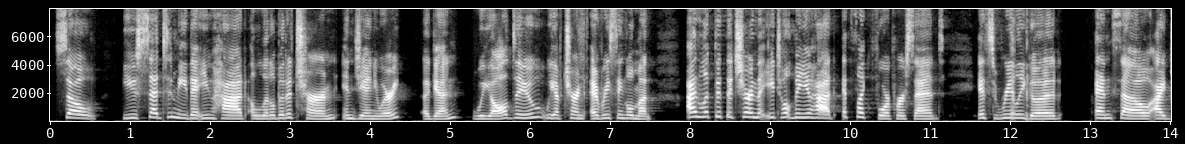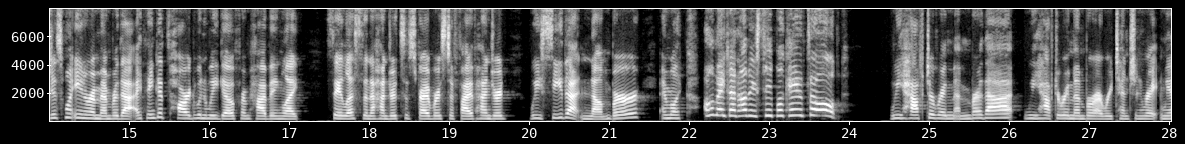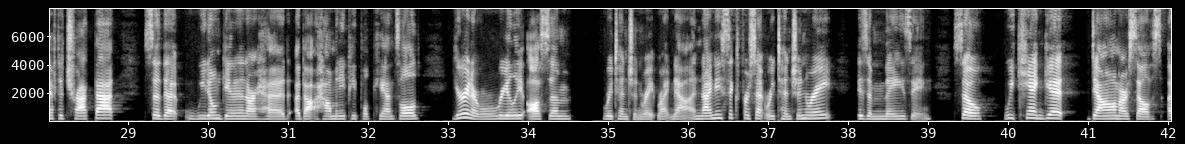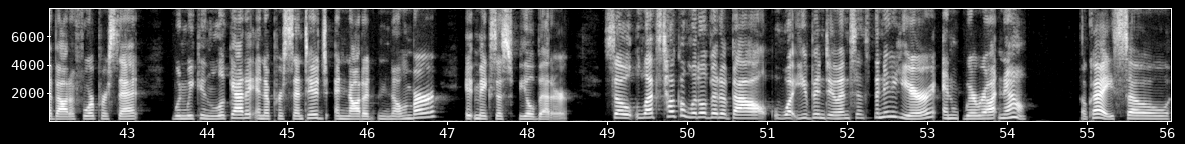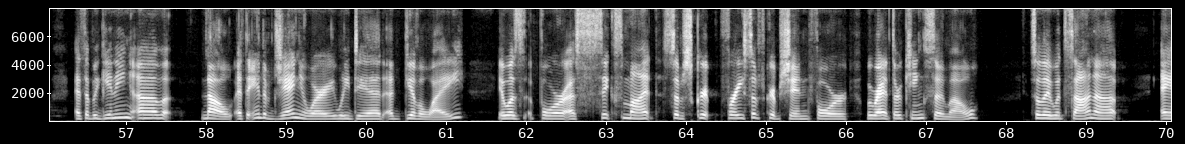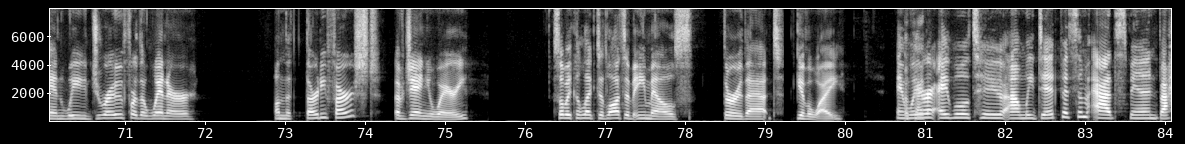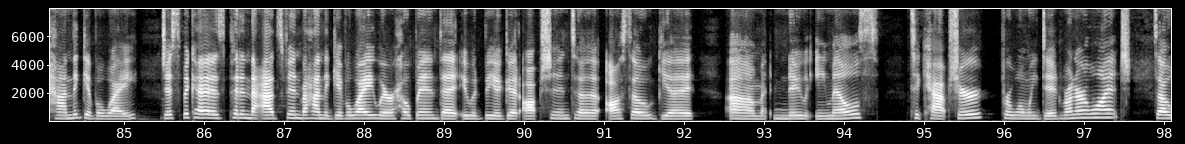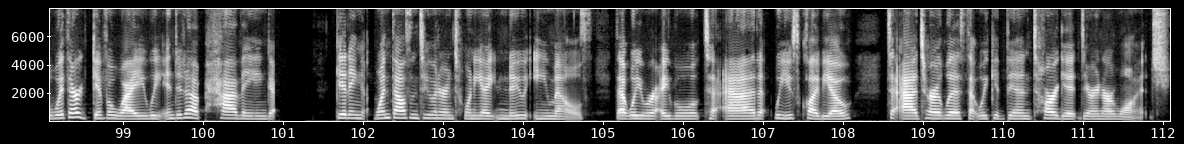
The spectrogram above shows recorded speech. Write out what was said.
So you said to me that you had a little bit of churn in January. Again, we all do. We have churn every single month. I looked at the churn that you told me you had. It's like 4%. It's really good. And so I just want you to remember that. I think it's hard when we go from having like say less than 100 subscribers to 500, we see that number and we're like, oh my God, all these people canceled. We have to remember that. We have to remember our retention rate and we have to track that so that we don't get in our head about how many people canceled. You're in a really awesome retention rate right now. A 96% retention rate is amazing. So we can't get down on ourselves about a 4% when we can look at it in a percentage and not a number it makes us feel better. So let's talk a little bit about what you've been doing since the new year and where we're at now. Okay, so at the beginning mm-hmm. of no, at the end of January, we did a giveaway. It was for a six month subscript free subscription for we ran it through King Sumo. So they would sign up and we drew for the winner on the 31st of January. So we collected lots of emails through that giveaway. And okay. we were able to, um, we did put some ad spend behind the giveaway. just because putting the ad spend behind the giveaway, we are hoping that it would be a good option to also get um, new emails to capture for when we did run our launch. So with our giveaway, we ended up having getting 1,228 new emails that we were able to add. We used Klaviyo to add to our list that we could then target during our launch.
